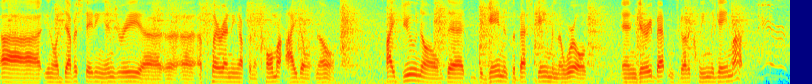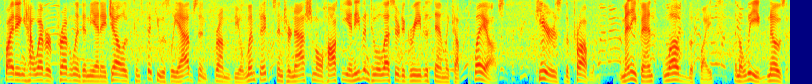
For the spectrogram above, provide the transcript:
uh, you know, a devastating injury, uh, a, a player ending up in a coma, I don't know. I do know that the game is the best game in the world, and Gary Bettman's got to clean the game up. Fighting, however prevalent in the NHL, is conspicuously absent from the Olympics, international hockey, and even to a lesser degree, the Stanley Cup playoffs. Here's the problem many fans love the fights, and the league knows it.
